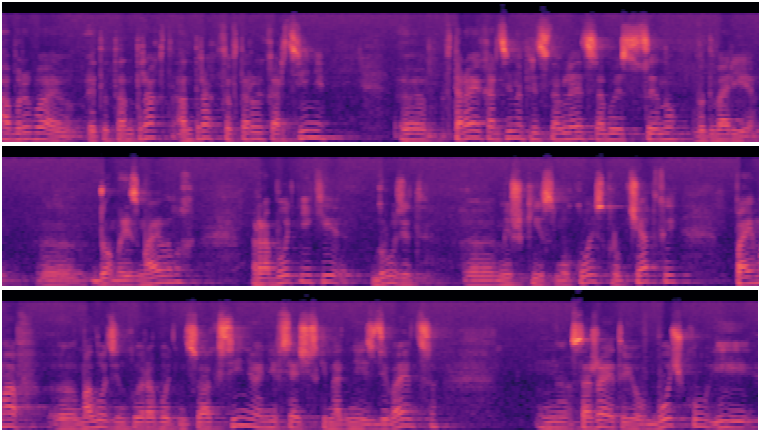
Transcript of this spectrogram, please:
Обрываю этот антракт. Антракт во второй картине. Э, вторая картина представляет собой сцену во дворе э, дома Измайловых. Работники грузят э, мешки с мукой, с крупчаткой. Поймав молоденькую работницу Аксинию, они всячески над ней издеваются, сажают ее в бочку, и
